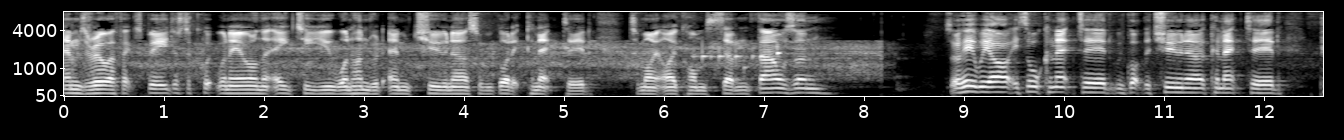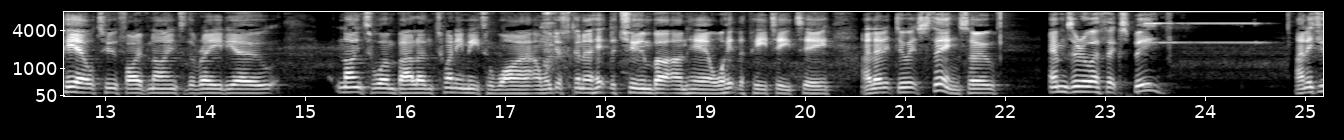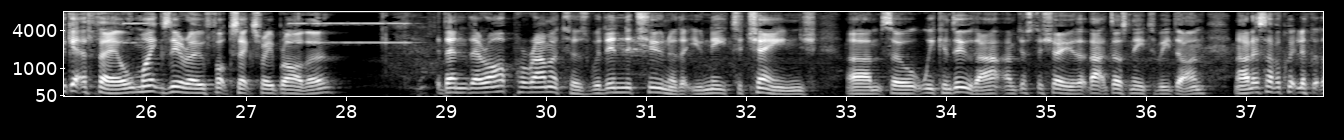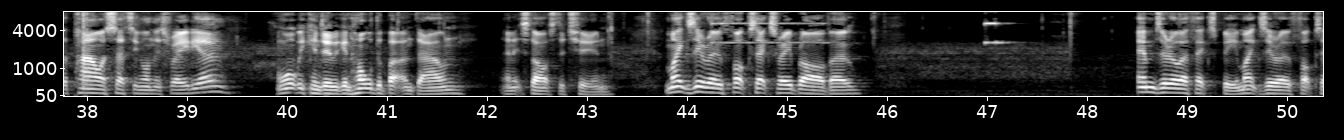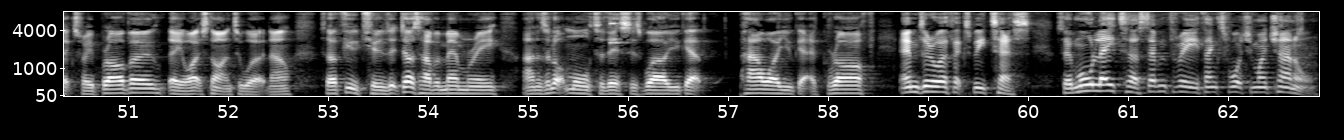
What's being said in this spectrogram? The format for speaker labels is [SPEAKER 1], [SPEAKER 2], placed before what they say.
[SPEAKER 1] M0FXB, just a quick one here on the ATU 100M tuner. So we've got it connected to my ICOM 7000. So here we are, it's all connected. We've got the tuner connected, PL259 to the radio, 9 to 1 balun, 20 meter wire, and we're just going to hit the tune button here or hit the PTT and let it do its thing. So M0FXB. And if you get a fail, Mike 0 Fox X-Ray Bravo, then there are parameters within the tuner that you need to change. Um, so we can do that, um, just to show you that that does need to be done. Now let's have a quick look at the power setting on this radio. And what we can do, we can hold the button down and it starts to tune. Mike Zero Fox X-Ray Bravo. M0FXB, Mike Zero Fox X-Ray Bravo. There you are, it's starting to work now. So a few tunes. It does have a memory and there's a lot more to this as well. You get power, you get a graph, M0FXB test. So more later, 7.3. Thanks for watching my channel.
